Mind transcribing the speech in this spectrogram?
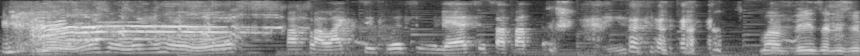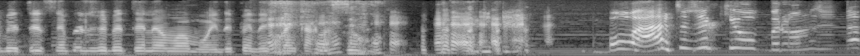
Enrolou, enrolou, enrolou pra falar que se fosse mulher ia ser sapatão. Uma vez LGBT, sempre LGBT, né, meu amor? Independente da encarnação. Boatos de que o Bruno já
